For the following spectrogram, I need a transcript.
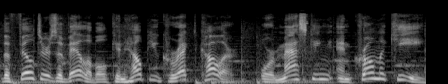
The filters available can help you correct color or masking and chroma keying.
